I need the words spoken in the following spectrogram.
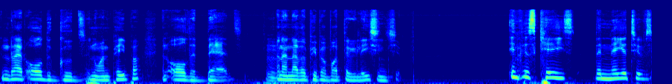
and write all the goods in one paper and all the bads Mm. on another paper about the relationship. In this case, the negatives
